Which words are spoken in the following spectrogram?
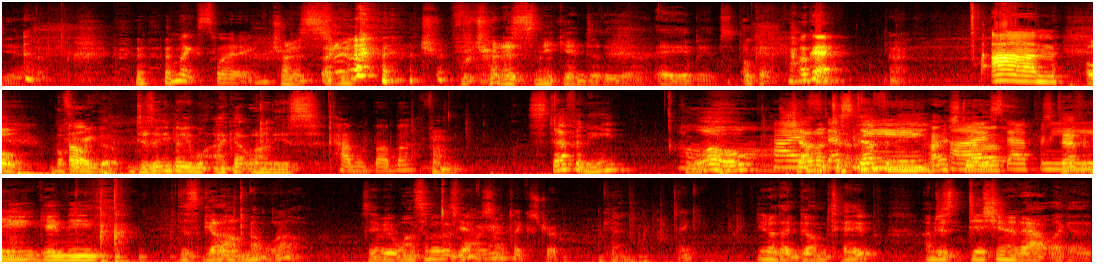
Yeah. I'm like sweating. trying to sneak. tr- we're trying to sneak into the uh, AA babes. Okay. Okay. Alright. Um, Oh, before we Oh. go, does anybody want? I got one of these Hubba Bubba. from Stephanie. Hello. Hi, Shout out to Stephanie. Hi, Hi, Steph. Stephanie. Stephanie gave me this gum. Oh wow. Does anybody want some of this? Yeah, while I'll here? take a strip. Okay. Thank you. You know that gum tape? I'm just dishing it out like a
